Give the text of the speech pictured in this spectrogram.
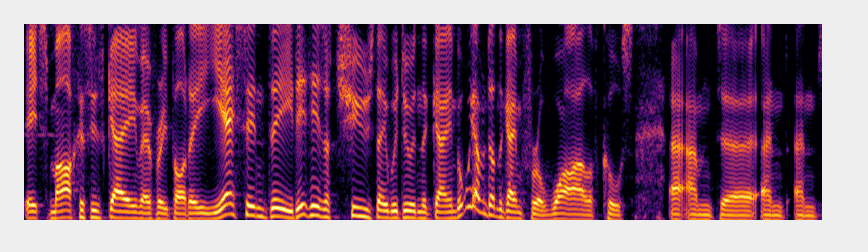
It's Marcus's game, everybody. Yes, indeed, it is a Tuesday. We're doing the game, but we haven't done the game for a while, of course, uh, and uh, and and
